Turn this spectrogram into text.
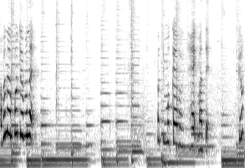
危ない。ポチ危ない。ポチもう一回。はい待って。いくよ。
